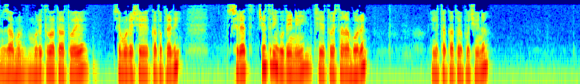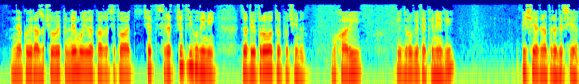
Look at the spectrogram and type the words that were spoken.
за молитвата той се молеше като преди. След 4 години, че той стана болен и така той почина някой раз човек не може да каже, че това е след 4 години за Диотрова той почина. Бухари и другите книги пише една традиция.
